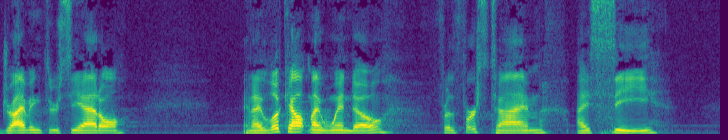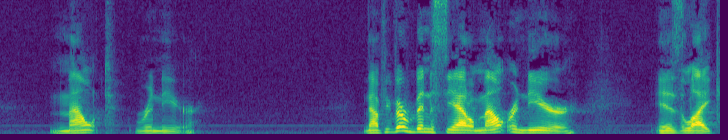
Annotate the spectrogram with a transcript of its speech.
Driving through Seattle, and I look out my window. For the first time, I see Mount Rainier. Now, if you've ever been to Seattle, Mount Rainier is like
